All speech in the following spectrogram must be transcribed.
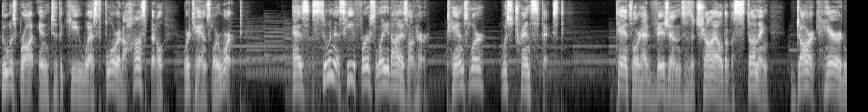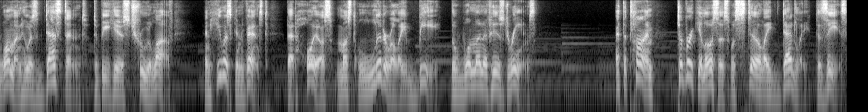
who was brought into the Key West, Florida hospital where Tanzler worked. As soon as he first laid eyes on her, Tanzler was transfixed. Tanzler had visions as a child of a stunning, dark-haired woman who was destined to be his true love, and he was convinced that Hoyos must literally be the woman of his dreams. At the time, tuberculosis was still a deadly disease,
